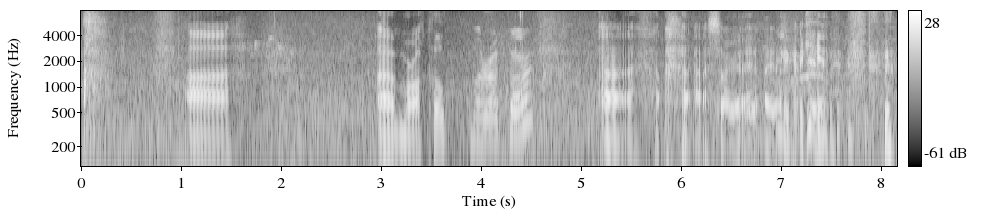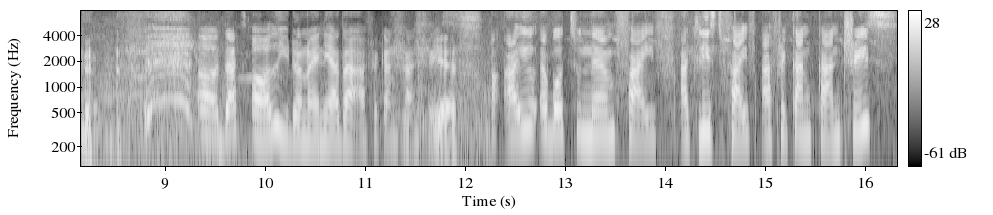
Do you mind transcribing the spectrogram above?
uh, uh, Morocco. Morocco. Uh, sorry, I, I, I can't. Oh, that's all. You don't know any other African countries? yes. Are you able to name five, at least five African countries?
